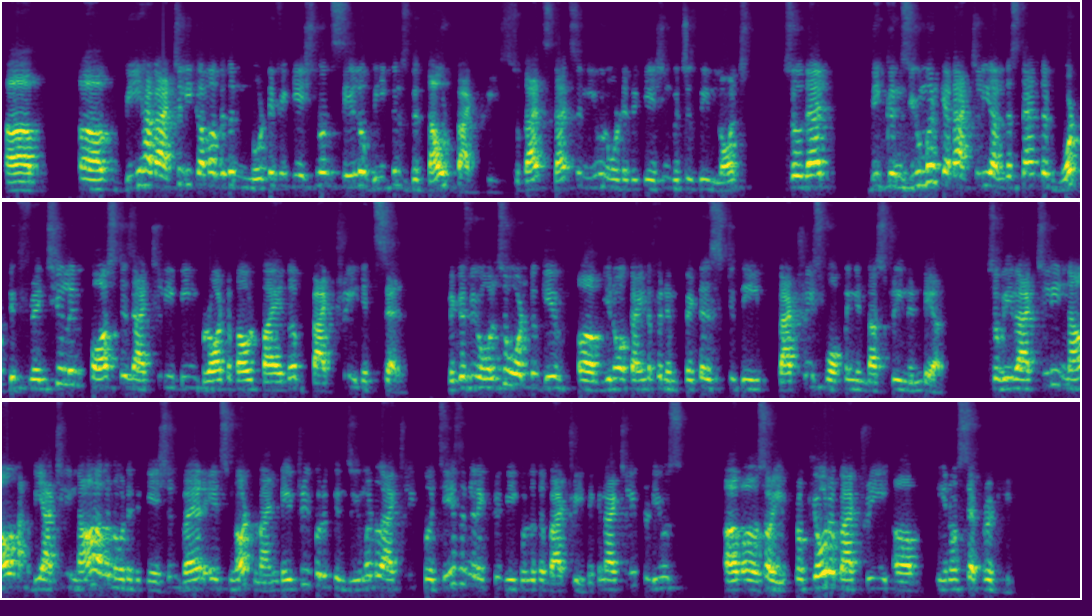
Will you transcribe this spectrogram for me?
Uh, uh, we have actually come up with a notification on sale of vehicles without batteries. So that's that's a new notification which has been launched so that the consumer can actually understand that what differential in cost is actually being brought about by the battery itself because we also want to give, uh, you know, kind of an impetus to the battery swapping industry in India. So we've actually now, we actually now have a notification where it's not mandatory for a consumer to actually purchase an electric vehicle with a battery. They can actually produce, uh, uh, sorry, procure a battery, uh, you know, separately.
